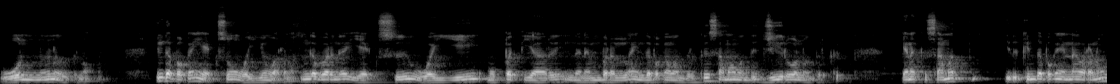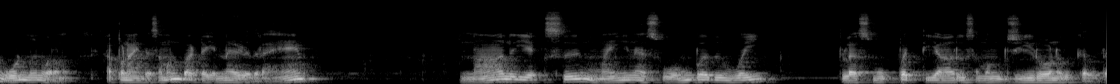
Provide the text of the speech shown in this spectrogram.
ஒன்றுன்னு இருக்கணும். இந்த பக்கம் எக்ஸும் ஒய்யும் வரணும். இங்கே பாருங்கள் எக்ஸு ஒய்யு முப்பத்தி ஆறு இந்த நம்பரெல்லாம் இந்த பக்கம் வந்திருக்கு. சமம் வந்து ஜீரோன்னு வந்திருக்கு. எனக்கு சம இதுக்கு இந்த பக்கம் என்ன வரணும்? ஒன்றுன்னு வரணும். அப்போ நான் இந்த சமன்பாட்டை என்ன எழுதுகிறேன் நாலு எக்ஸு மைனஸ் ஒம்பது ஒய் ப்ளஸ் முப்பத்தி ஆறு சமம் ஜீரோன்னு இருக்கிறத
